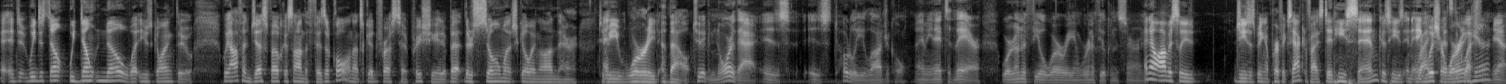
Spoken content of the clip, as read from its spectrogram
It- we just don't we don't know what he was going through. We often just focus on the physical, and that's good for us to appreciate it. But there's so much going on there to And- be worried about. to ignore that is is totally illogical. I mean, it's there. We're going to feel worry and we're going to feel concern. And now, obviously, Jesus being a perfect sacrifice, did he sin because he's in Right, anguish or that's worrying here? Yeah.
